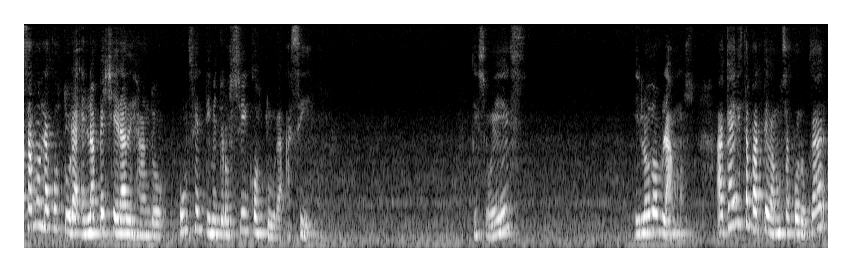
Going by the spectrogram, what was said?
Pasamos la costura en la pechera dejando un centímetro sin costura, así. Eso es. Y lo doblamos. Acá en esta parte vamos a colocar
